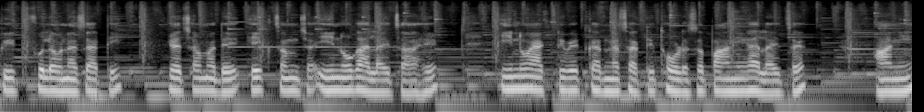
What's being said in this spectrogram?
पीठ फुलवण्यासाठी याच्यामध्ये एक चमचा इनो घालायचा आहे. इनो ॲक्टिवेट करण्यासाठी थोडंसं पाणी घालायचं आहे आणि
